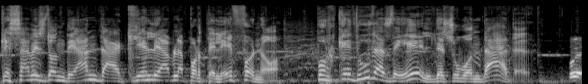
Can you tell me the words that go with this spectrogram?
que sabes dónde anda, a quién le habla por teléfono? ¿Por qué dudas de él, de su bondad? Pues,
